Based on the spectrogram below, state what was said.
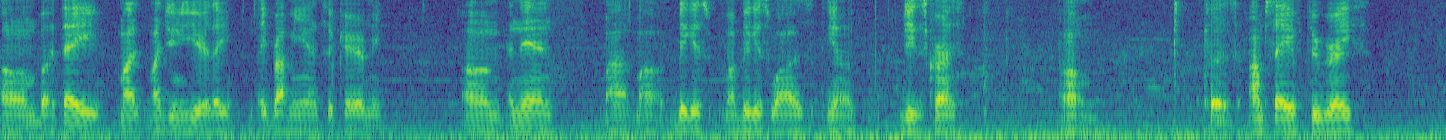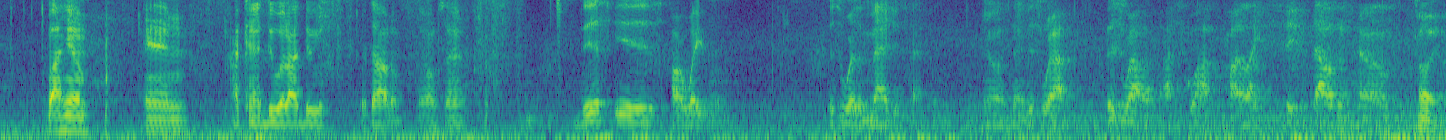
Um, but they, my, my junior year, they they brought me in, took care of me. Um, and then my my biggest my biggest was you know Jesus Christ. Um, cause I'm saved through grace by Him, and I couldn't do what I do without Him. You know what I'm saying? This is our weight room. This is where the magic happens. You know what I'm saying? This is where I, this is where I, I squat probably like six thousand pounds. Oh yeah.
